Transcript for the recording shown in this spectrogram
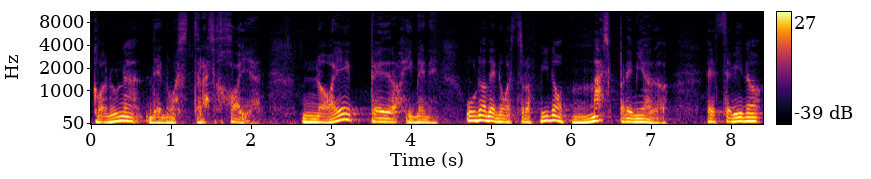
con una de nuestras joyas, Noé Pedro Jiménez, uno de nuestros vinos más premiados. Este vino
